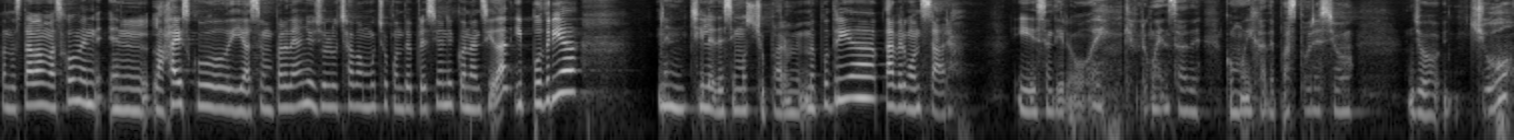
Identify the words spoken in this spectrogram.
cuando estaba más joven en la high school y hace un par de años yo luchaba mucho con depresión y con ansiedad y podría, en Chile decimos chuparme, me podría avergonzar y sentir, uy, qué vergüenza de como hija de pastores yo, yo, yo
